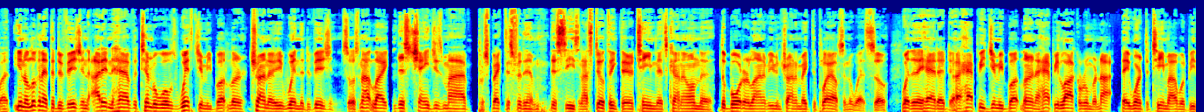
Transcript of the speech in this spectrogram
but, you know, looking at the division, I didn't have the Timberwolves with Jimmy Butler trying to win the division. So it's not like this changes my perspectives for them this season. I still think they're a team that's kind of on the, the borderline of even trying to make the playoffs in the West. So whether they had a, a happy Jimmy Butler and a happy locker room or not, they weren't the team I would be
